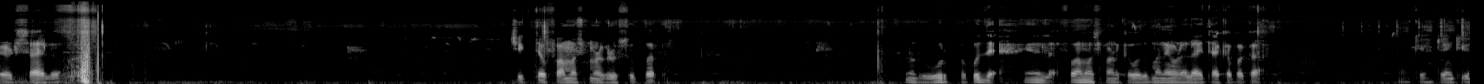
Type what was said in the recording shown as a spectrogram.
ರೆಡ್ ಸಾಯಿಲು ಚಿಕ್ಕ ಫಾರ್ಮಸ್ ಮಾಡ್ಗಳು ಸೂಪರ್ ನೋಡಿ ಊರು ಪಕ್ಕದ್ದೇ. ಏನಿಲ್ಲ ಫಾರ್ಮಸ್ ಮಾಡ್ಕೋಬೋದು. ಮನೆಗಳೆಲ್ಲ ಐತೆ ಅಕ್ಕಪಕ್ಕ. okay thank you.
